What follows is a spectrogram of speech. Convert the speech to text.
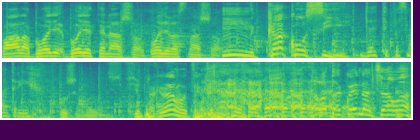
Хвала, более, более ты нашел, более вас нашел. М, Кокоси. Да ты посмотри. Слушай, мы всю программу... Вот такое начало.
